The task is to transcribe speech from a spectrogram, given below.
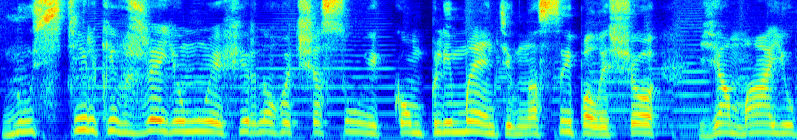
Ну стільки вже йому ефірного часу і компліментів насипали, що я маю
